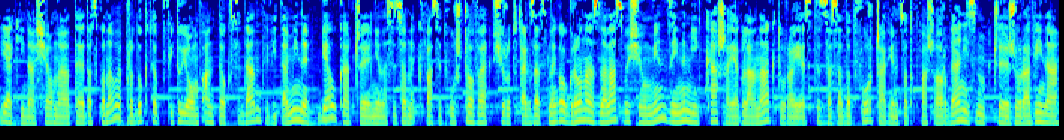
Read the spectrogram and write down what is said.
jak i nasiona. Te doskonałe produkty obfitują w antyoksydanty, witaminy, białka czy nienasycone kwasy tłuszczowe. Wśród tak zacnego grona znalazły się m.in. kasza jaglana, która jest zasadotwórcza, więc odkwasza organizm, czy żurawina,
